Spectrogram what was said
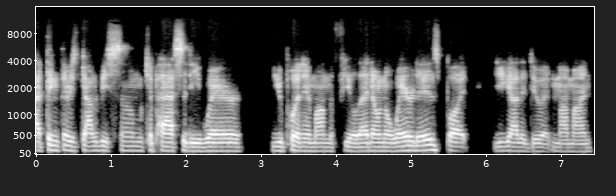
i think there's got to be some capacity where you put him on the field i don't know where it is but you got to do it in my mind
